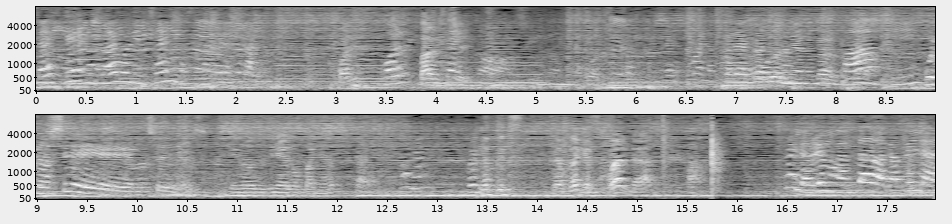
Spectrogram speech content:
¿Sabes qué? ¿No sabes Ball Chain? Hacemos Ball Chain. ¿Cuál? Ball Chain. No, sí, no, acuerdo. Bueno, para el No, próximo. no, claro. Ah, sí. Bueno, hace, no sé, un mes que no te tenía que acompañar. Hola. Bueno, pues, la placa se falta. Ya lo habremos cantado a capela.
